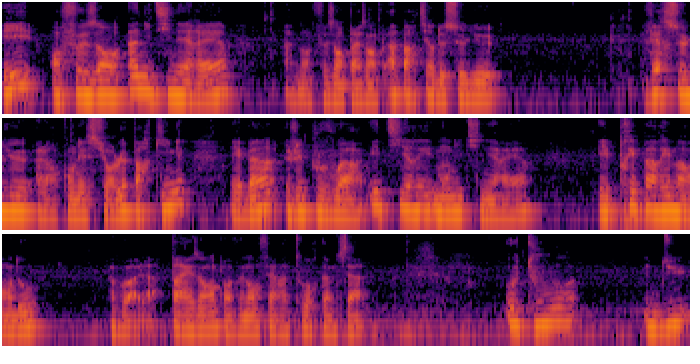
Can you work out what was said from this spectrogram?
et en faisant un itinéraire, en faisant par exemple à partir de ce lieu vers ce lieu alors qu'on est sur le parking, eh ben, je vais pouvoir étirer mon itinéraire et préparer ma rando. Voilà, par exemple en venant faire un tour comme ça autour du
